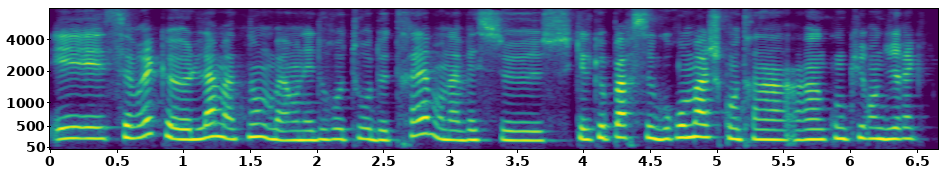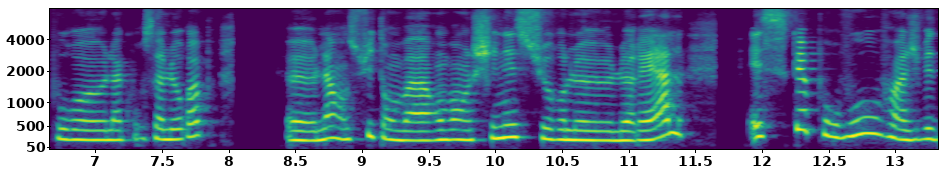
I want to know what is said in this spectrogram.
Et c'est vrai que là maintenant, bah, on est de retour de trêve. On avait quelque part ce gros match contre un, concurrent direct pour la course à l'Europe. Là ensuite, on va, on va enchaîner sur le, le Real. Est-ce que pour vous, enfin, je vais,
